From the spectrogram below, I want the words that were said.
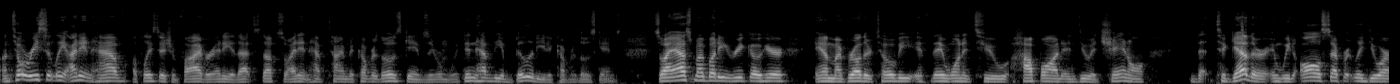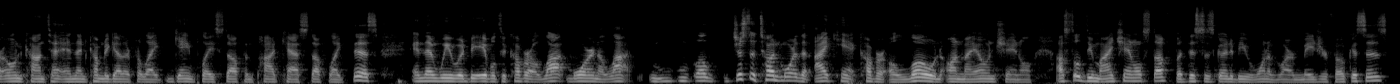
until recently, I didn't have a PlayStation 5 or any of that stuff, so I didn't have time to cover those games. We didn't have the ability to cover those games. So I asked my buddy Rico here and my brother Toby if they wanted to hop on and do a channel that together and we'd all separately do our own content and then come together for like gameplay stuff and podcast stuff like this and then we would be able to cover a lot more and a lot well just a ton more that I can't cover alone on my own channel. I'll still do my channel stuff, but this is going to be one of our major focuses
